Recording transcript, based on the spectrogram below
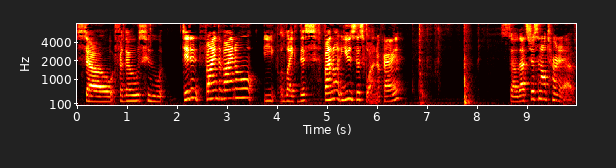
So for those who didn't find the vinyl, like this vinyl, use this one, okay? So that's just an alternative.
